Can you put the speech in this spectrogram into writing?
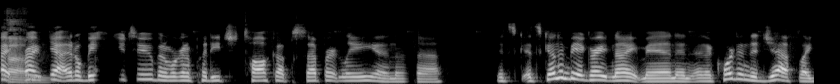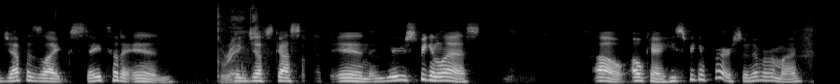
right, Um, right, yeah, it'll be on YouTube, and we're gonna put each talk up separately, and uh, it's it's gonna be a great night, man. And, and according to Jeff, like Jeff is like stay till the end. Great. I think Jeff's got something at the end. And You're speaking last. Oh, okay. He's speaking first, so never mind.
